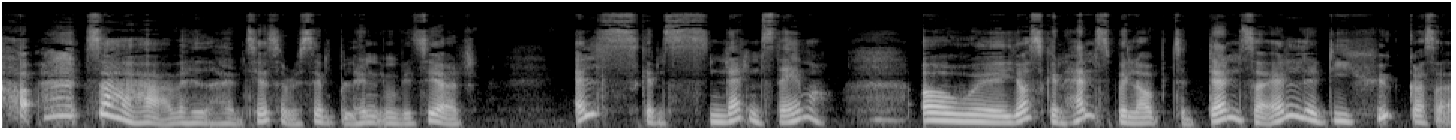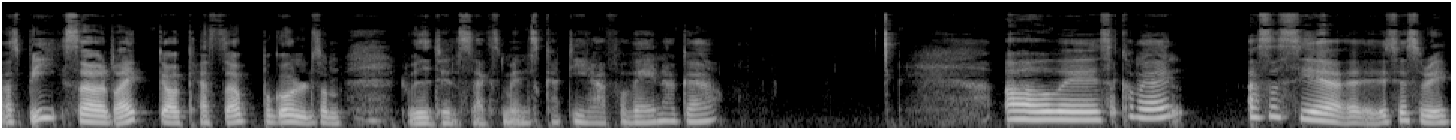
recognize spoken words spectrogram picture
så har, hvad hedder han, Cesare simpelthen inviteret alskens nattens damer og øh, Josken, han spiller op til dans, og alle de hygger sig og spiser og drikker og kaster op på gulvet, som du ved, den slags mennesker, de har for vane at gøre. Og øh, så kommer jeg ind, og så siger øh, Cesare,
